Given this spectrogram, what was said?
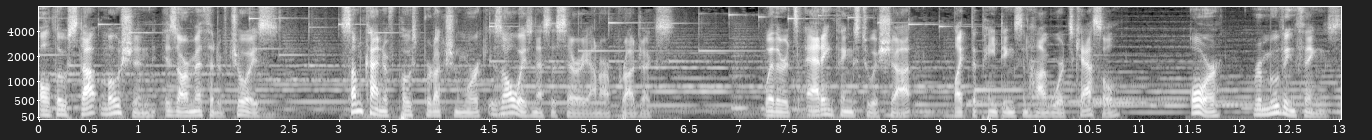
Although stop motion is our method of choice, some kind of post-production work is always necessary on our projects. Whether it's adding things to a shot, like the paintings in Hogwarts Castle, or removing things,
